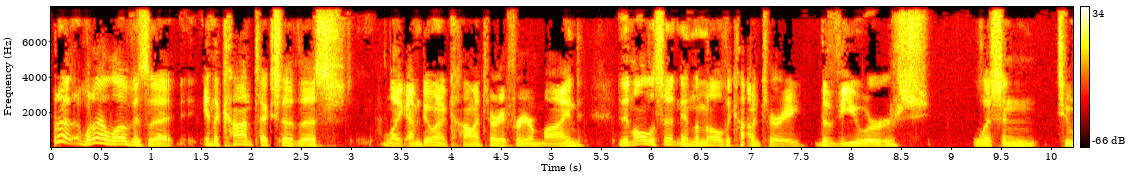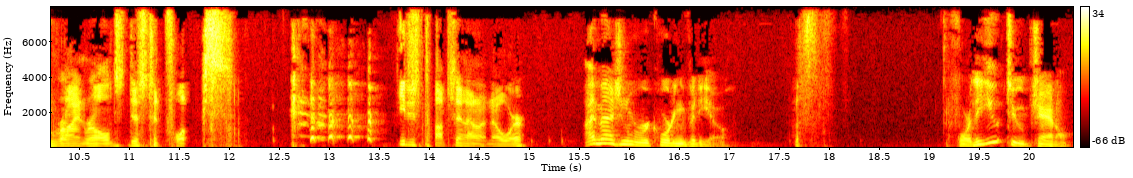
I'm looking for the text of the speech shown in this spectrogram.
what I, what I love is that in the context of this, like I'm doing a commentary for your mind, then all of a sudden in the middle of the commentary, the viewers listen to Ryan Reynolds' distant voice. he just pops in out of nowhere. I imagine we're recording video for the YouTube channel.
